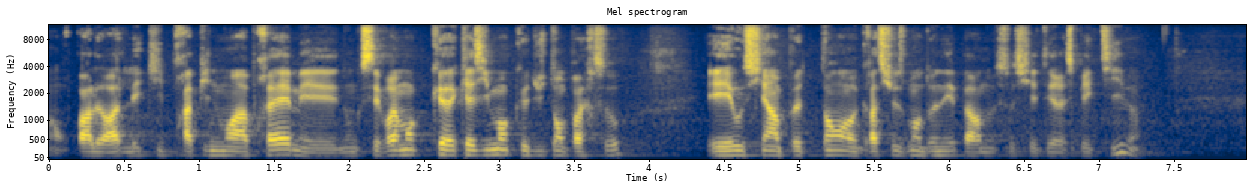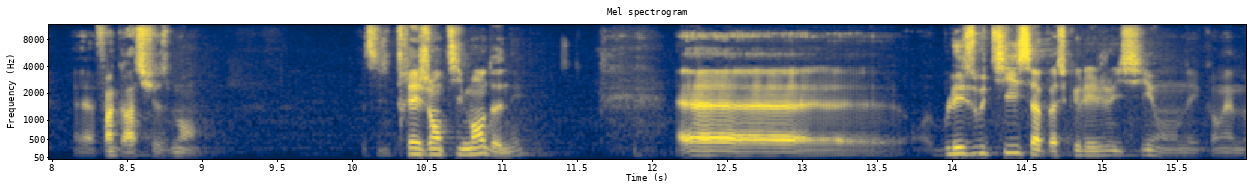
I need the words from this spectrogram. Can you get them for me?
on parlera de l'équipe rapidement après, mais donc c'est vraiment quasiment que du temps perso et aussi un peu de temps gracieusement donné par nos sociétés respectives. Euh, enfin, gracieusement. C'est très gentiment donné. Euh, les outils, ça, parce que les jeux ici, on est quand même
